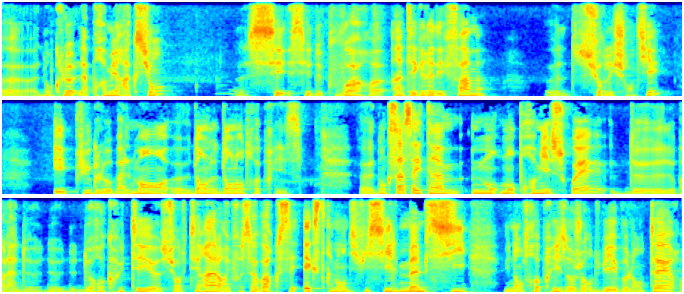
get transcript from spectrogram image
Euh, donc la première action, c'est de pouvoir euh, intégrer des femmes euh, sur les chantiers et plus globalement dans l'entreprise. Euh, donc ça, ça a été mon, premier souhait de, voilà, de, recruter euh, sur le terrain. Alors il faut savoir que c'est extrêmement difficile, même si une entreprise aujourd'hui est volontaire,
